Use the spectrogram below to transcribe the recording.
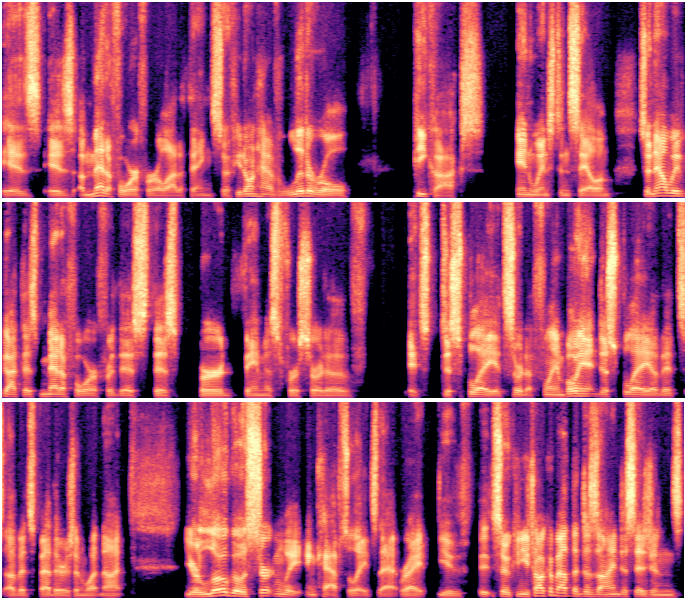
is is a metaphor for a lot of things. So if you don't have literal peacocks in winston salem so now we've got this metaphor for this this bird famous for sort of its display its sort of flamboyant display of its of its feathers and whatnot your logo certainly encapsulates that right? You've so can you talk about the design decisions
